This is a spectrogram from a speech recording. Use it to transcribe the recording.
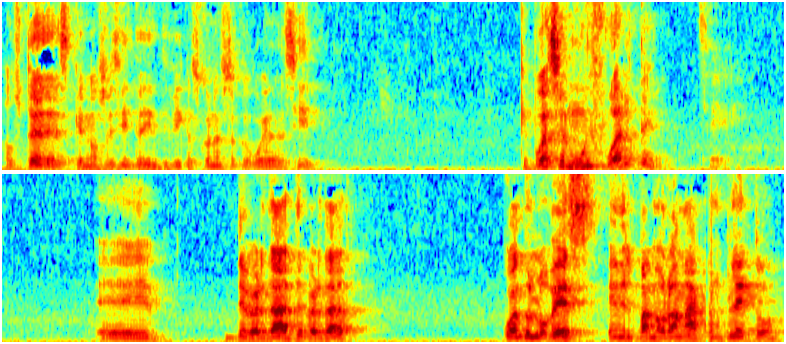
a ustedes, que no sé si te identificas con esto que voy a decir, que puede ser muy fuerte. Eh, de verdad, de verdad, cuando lo ves en el panorama completo,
